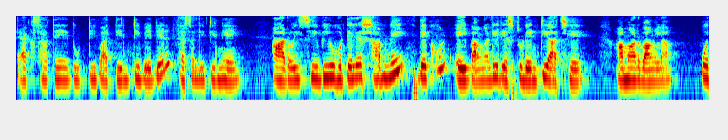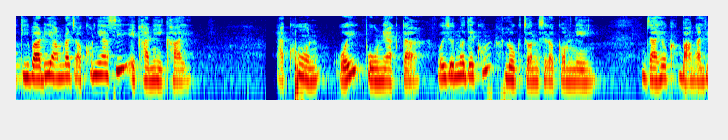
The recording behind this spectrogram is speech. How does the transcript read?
একসাথে দুটি বা তিনটি বেডের ফ্যাসিলিটি নেই। আর ওই সি ভিউ হোটেলের সামনেই দেখুন এই বাঙালি রেস্টুরেন্টটি আছে, আমার বাংলা। প্রতিবারই আমরা যখনই আসি, এখানেই খাই। এখন ওই পৌনে একটা, ওই জন্য দেখুন লোকজন সেরকম নেই। যাই হোক, বাঙালি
